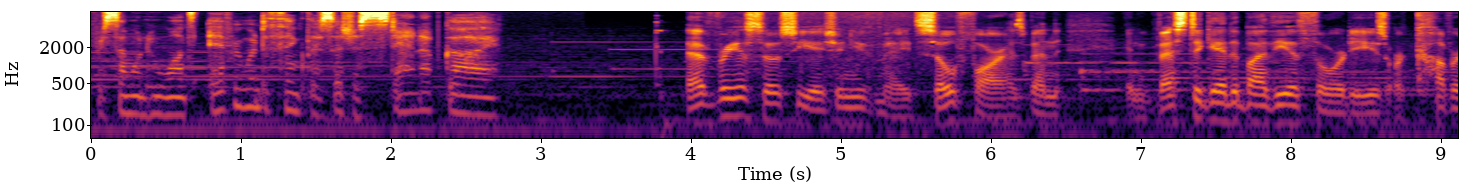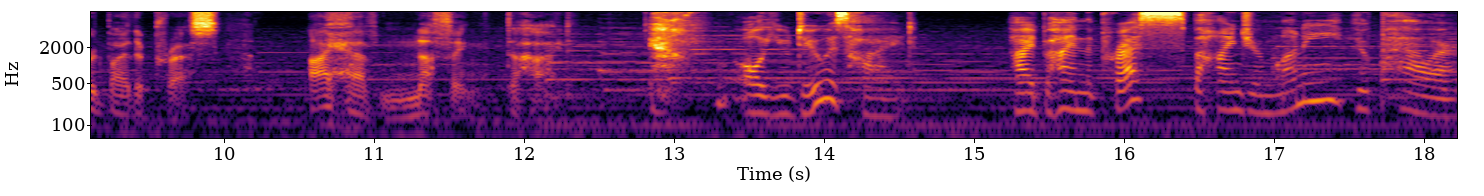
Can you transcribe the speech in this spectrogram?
for someone who wants everyone to think they're such a stand-up guy. Every association you've made so far has been investigated by the authorities or covered by the press. I have nothing to hide. All you do is hide. Hide behind the press, behind your money, your power.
